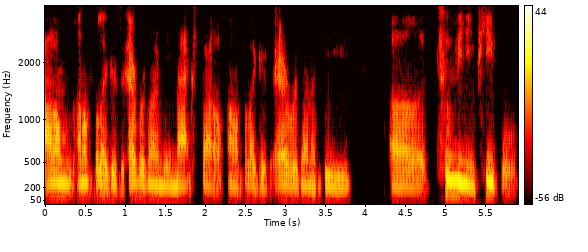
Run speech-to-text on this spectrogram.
I don't I don't feel like it's ever going to be maxed out. I don't feel like it's ever going to be uh too many people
